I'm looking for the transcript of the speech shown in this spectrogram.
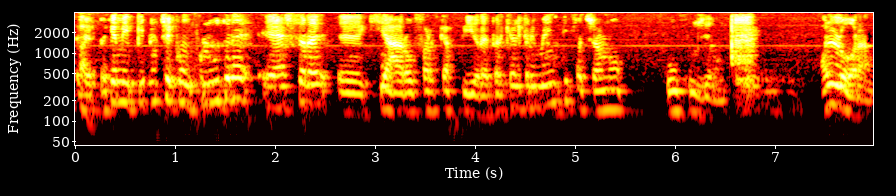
eh, perché mi piace concludere e essere eh, chiaro, far capire, perché altrimenti facciamo confusione. Allora,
